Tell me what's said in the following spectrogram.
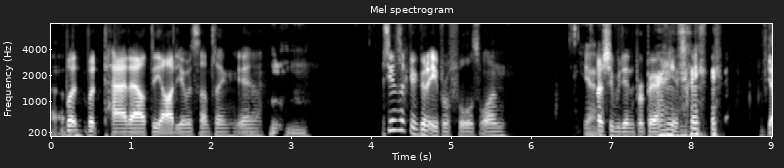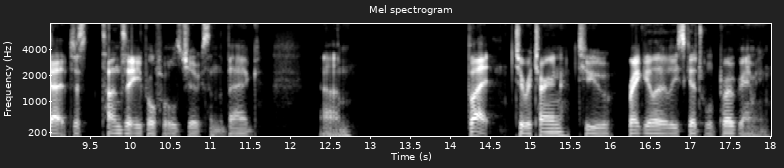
Um, but but pad out the audio with something. Yeah, mhm. it seems like a good April Fool's one, yeah, especially if we didn't prepare anything. we've got just tons of April Fool's jokes in the bag. Um, but to return to regularly scheduled programming,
